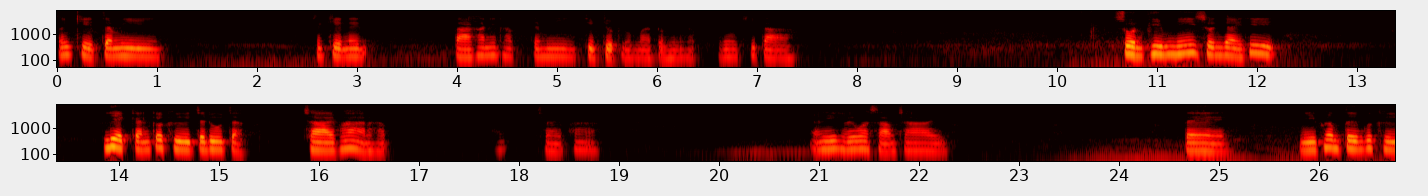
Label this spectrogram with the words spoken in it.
สังเกตจะมี สังเกตในตาข้างนี้ครับ จะมีจุดๆลงมาตรงนี้นะครับ เรียกว่าขี้ตา ส่วนพิมพ์นี้ส่วนใหญ่ที่เรียกกันก็คือจะดูจากชายผ้านะครับ ชายผ้า อันนี้เขาเรียกว่าสามชาย แต่มีเพิ่มเติมก็คือ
